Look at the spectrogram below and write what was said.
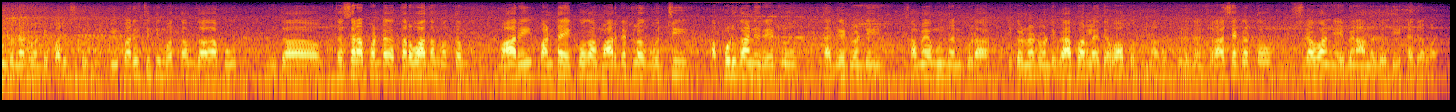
ఉంటున్నటువంటి పరిస్థితి ఉంది. ఈ పరిస్థితి మొత్తం దాదాపు దసరా పండుగ తర్వాత మొత్తం మారి పంట ఎక్కువగా మార్కెట్లోకి వచ్చి అప్పుడు కానీ రేట్లు తగ్గేటువంటి సమయం ఉందని కూడా ఇక్కడ ఉన్నటువంటి వ్యాపారులు అయితే వాపోతున్నారు ఇక్కడ రాజశేఖర్తో శ్రవణ్ ఏబిన్ ఆంధ్రజ్యోతి హైదరాబాద్.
